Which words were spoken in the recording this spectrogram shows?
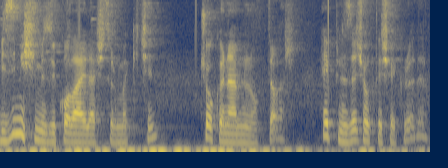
bizim işimizi kolaylaştırmak için çok önemli noktalar. Hepinize çok teşekkür ederim.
